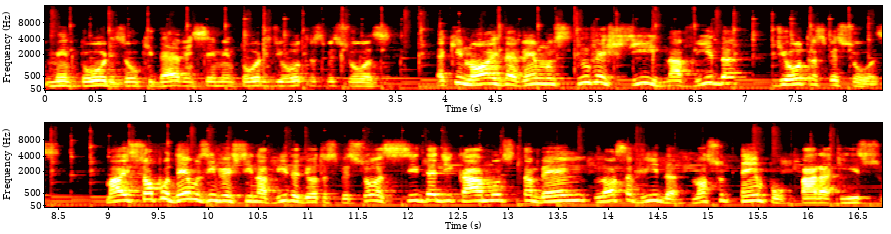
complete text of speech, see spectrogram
mentores ou que devem ser mentores de outras pessoas. É que nós devemos investir na vida de outras pessoas. Mas só podemos investir na vida de outras pessoas se dedicarmos também nossa vida, nosso tempo para isso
